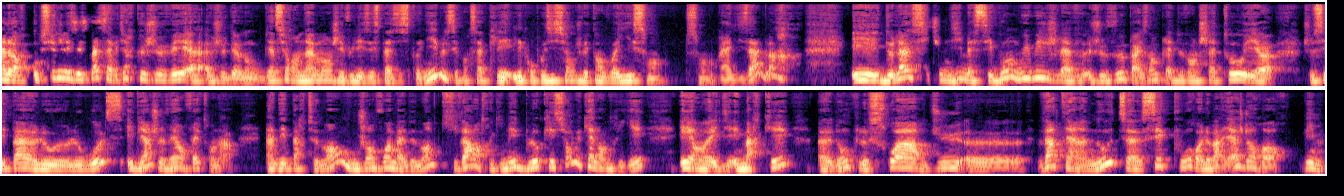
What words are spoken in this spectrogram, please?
Alors, optionner les espaces, ça veut dire que je vais, euh, donc bien sûr en amont, j'ai vu les espaces disponibles. C'est pour ça que les, propositions que je vais t'envoyer sont réalisables. Et de là, si tu me dis, bah, c'est bon, oui, oui, je la veux, je veux par exemple être devant le château et euh, je sais pas le, le eh bien, je vais en fait, on a un département où j'envoie ma demande qui va entre guillemets bloquer sur le calendrier et est marqué euh, donc le soir du 21 août, c'est pour le mariage d'Aurore. Bim.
